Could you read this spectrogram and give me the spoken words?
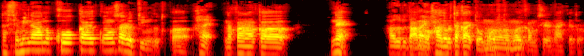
だセミナーの公開コンサルティングとか、はい。なかなか、ね、ハードル高い。ハードル高いと思う人も多いかもしれないけど、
